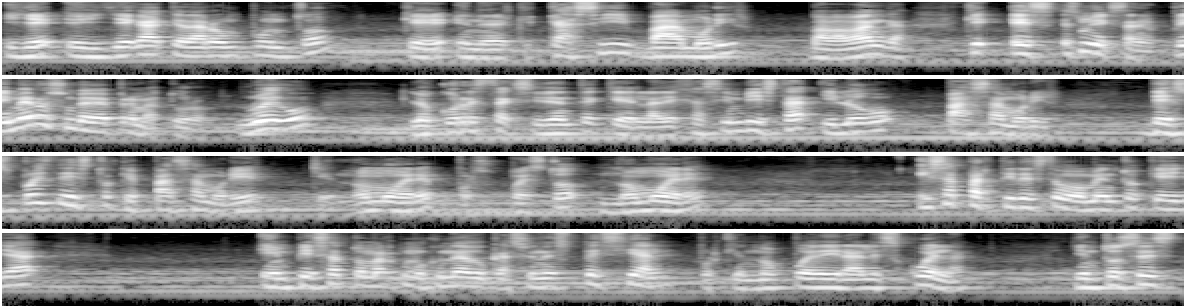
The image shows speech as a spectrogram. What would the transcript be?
Y, y llega a quedar a un punto que, en el que casi va a morir Bababanga, que es, es muy extraño. Primero es un bebé prematuro, luego le ocurre este accidente que la deja sin vista y luego pasa a morir. Después de esto que pasa a morir, que no muere, por supuesto, no muere, es a partir de este momento que ella empieza a tomar como que una educación especial porque no puede ir a la escuela y entonces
